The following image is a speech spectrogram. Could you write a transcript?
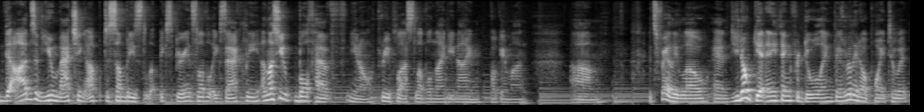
the odds of you matching up to somebody's experience level exactly, unless you both have, you know, 3 plus level 99 Pokemon, um, it's fairly low, and you don't get anything for dueling. There's really no point to it.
